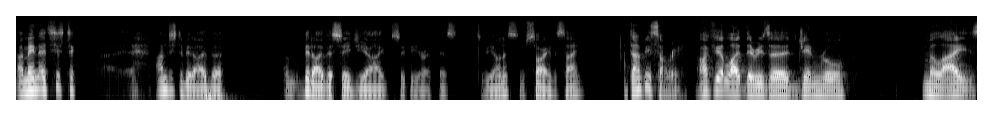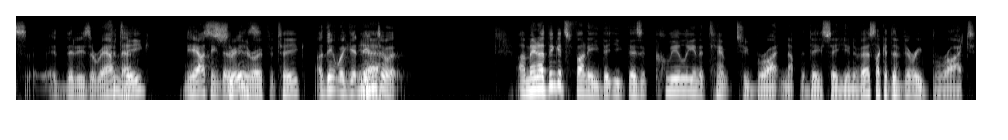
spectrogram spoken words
I mean, it's just a. I'm just a bit over. I'm a bit over CGI superhero fest, to be honest. I'm sorry to say. Don't be sorry. I feel like there is a general malaise that is around Fatigue. that. Yeah, I think there is. superhero fatigue. I think we're getting Yeah. into it. I mean, I think it's funny that you, there's a, clearly an attempt to brighten up the DC universe. Like it's a very bright,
